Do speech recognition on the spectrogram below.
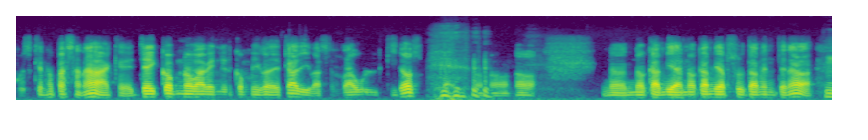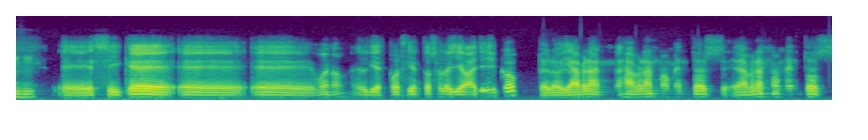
pues que no pasa nada, que Jacob no va a venir conmigo de Cádiz, va a ser Raúl Quirós. No, no, no no, no, cambia, no cambia absolutamente nada. Uh -huh. eh, sí que, eh, eh, bueno, el 10% se lo lleva Jacob, pero ya habrán, habrán momentos, habrán momentos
